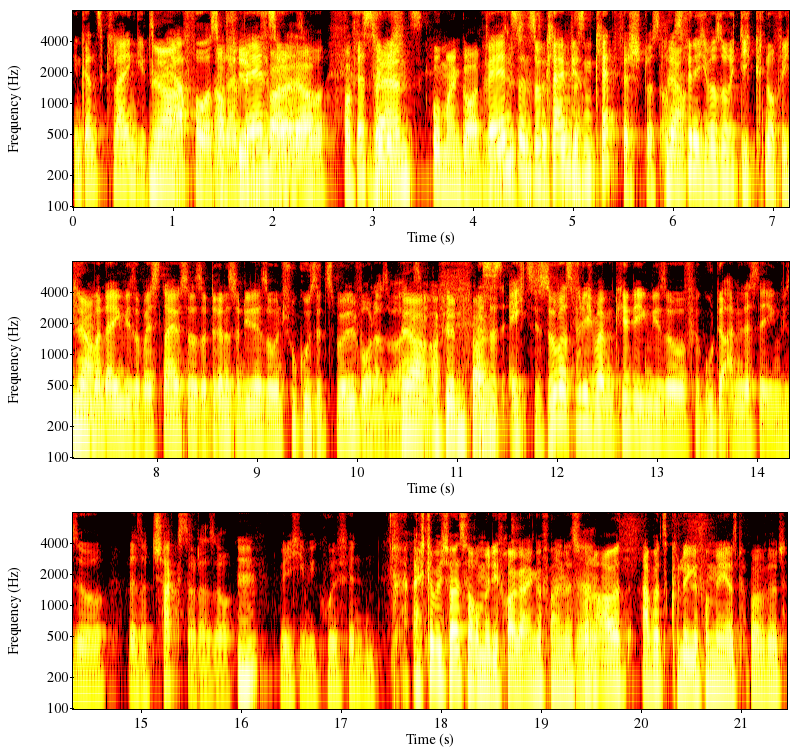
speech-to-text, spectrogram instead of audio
in ganz klein gibt, so Air Force oder Vans Fall, oder ja. so. Auf das finde ich, Vans, oh mein Gott. Vans und so klein mit diesem Klettverschluss. Und Ja. das finde ich immer so richtig knuffig, Ja. wenn man da irgendwie so bei Snipes oder so drin ist und die dann so in Schuhgröße 12 oder so Ja, anzieht. auf jeden Fall. Das ist echt süß. Sowas würde ich meinem Kind irgendwie so für gute Anlässe irgendwie so, oder so Chucks oder so, Mhm. würde ich irgendwie cool finden. Ah, Ich glaube, ich weiß, warum mir die Frage eingefallen ist, Ja. weil ein Arbeit Arbeitskollege von mir jetzt Papa wird.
